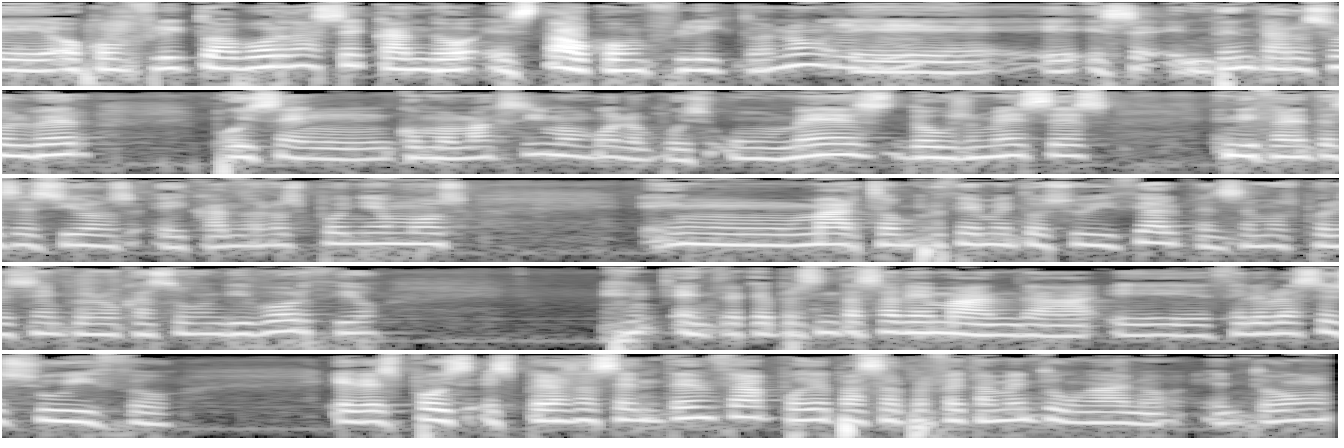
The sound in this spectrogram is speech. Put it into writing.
eh, o conflito abórdase cando está o conflito, non? Uh -huh. eh, e se intenta resolver pois en como máximo, bueno, pois un mes, dous meses en diferentes sesións e cando nos poñemos en marcha un procedimento judicial, pensemos, por exemplo, no caso dun divorcio, entre que presentas a demanda, eh, celebrase suizo, e despois esperas a sentenza, pode pasar perfectamente un ano. Entón,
